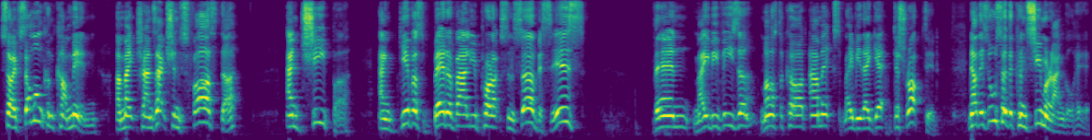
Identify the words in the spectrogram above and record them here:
So if someone can come in and make transactions faster and cheaper and give us better value products and services, then maybe Visa, MasterCard, Amex, maybe they get disrupted. Now, there's also the consumer angle here.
